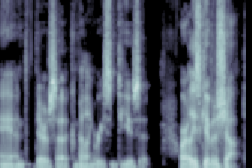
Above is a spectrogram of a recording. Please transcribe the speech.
and there's a compelling reason to use it, or at least give it a shot.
